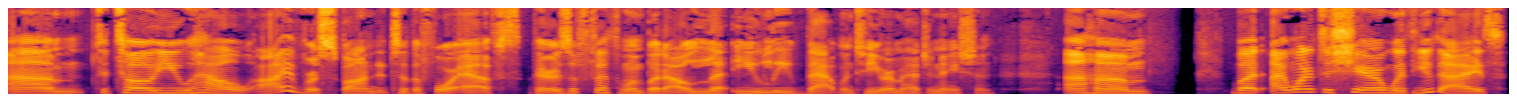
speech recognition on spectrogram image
um, to tell you how I've responded to the four F's. There is a fifth one, but I'll let you leave that one to your imagination. Um, but I wanted to share with you guys,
